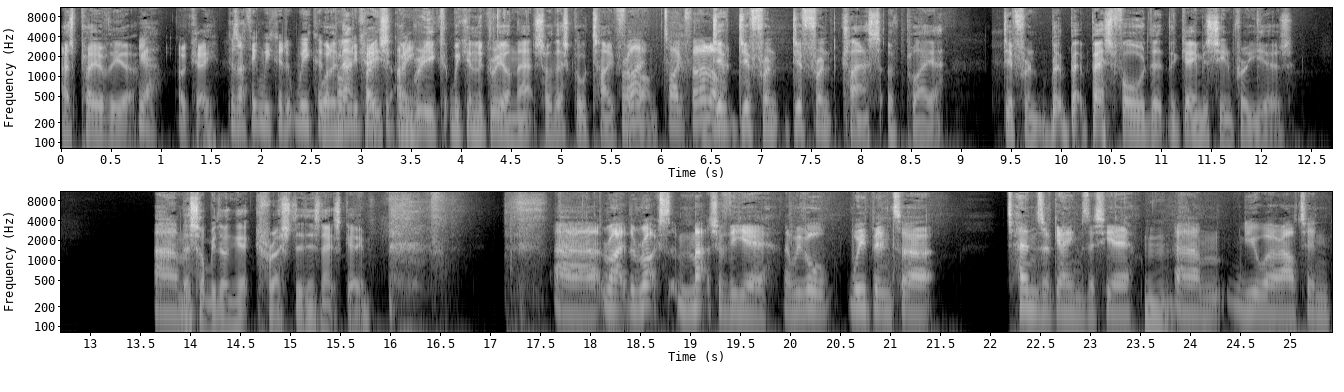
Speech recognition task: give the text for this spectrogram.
as player of the year. Yeah, Okay. because I think we could we could Well, in that case. I'm really we can agree on that. So let's go Tadhg Furlong. right, Tadhg Furlong. Di- different different class of player, different b- b- best forward that the game has seen for years. um, Let's hope he doesn't get crushed in his next game. Uh, right, the Rucks match of the year. Now we've all we've been to tens of games this year. Hmm. Um, you were out in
